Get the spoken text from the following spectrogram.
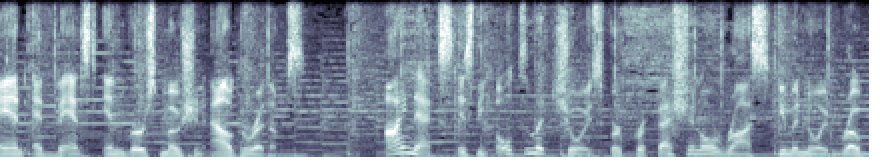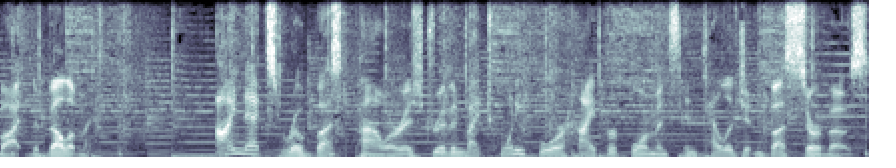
and advanced inverse motion algorithms. AiNex is the ultimate choice for professional ROS humanoid robot development. AiNex robust power is driven by 24 high-performance intelligent bus servos.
